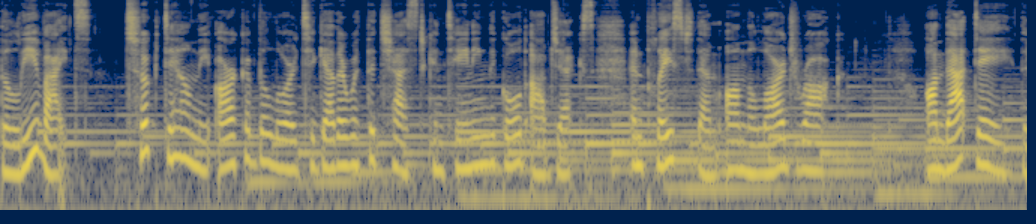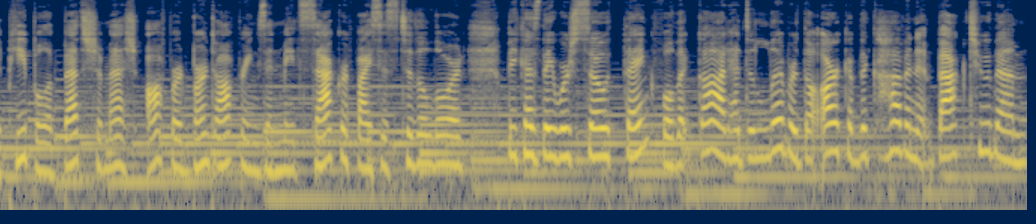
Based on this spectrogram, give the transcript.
The Levites took down the ark of the Lord together with the chest containing the gold objects and placed them on the large rock. On that day, the people of Beth Shemesh offered burnt offerings and made sacrifices to the Lord because they were so thankful that God had delivered the Ark of the Covenant back to them.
